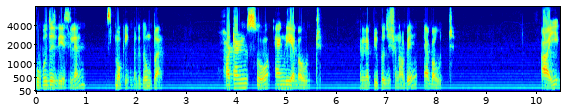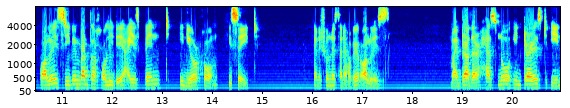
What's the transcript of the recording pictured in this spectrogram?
উপদেশ দিয়েছিলেন স্মোকিং মানে ধূমপান। What are you so angry about এখানে প্রিপোজিশন হবে about I always remember the holiday I spend in your home he said এখানে শূন্যস্থানে হবে always my brother has no interest in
